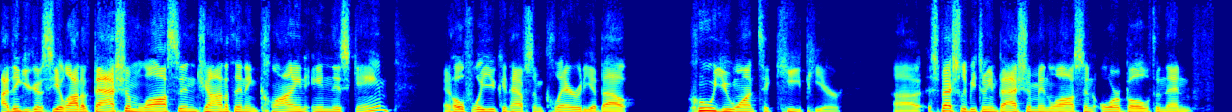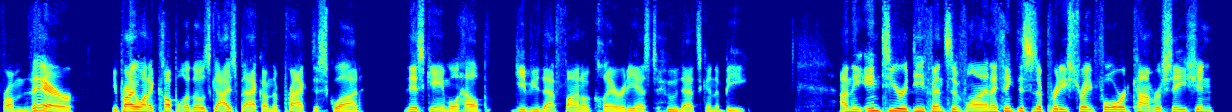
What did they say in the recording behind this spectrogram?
I think you're going to see a lot of Basham, Lawson, Jonathan, and Klein in this game. And hopefully you can have some clarity about who you want to keep here, uh, especially between Basham and Lawson or both. And then from there, you probably want a couple of those guys back on the practice squad. This game will help give you that final clarity as to who that's going to be. On the interior defensive line, I think this is a pretty straightforward conversation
